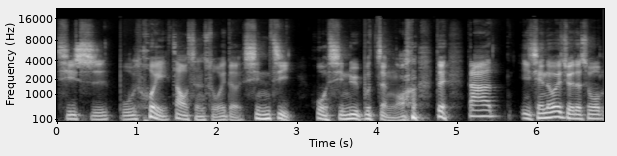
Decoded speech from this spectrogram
其实不会造成所谓的心悸或心律不整哦。对，大家以前都会觉得说，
